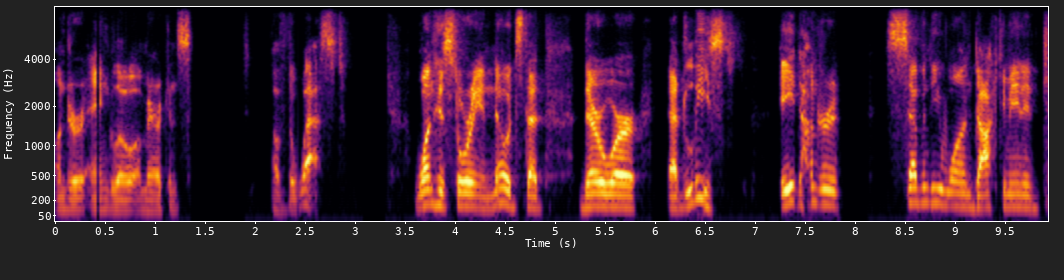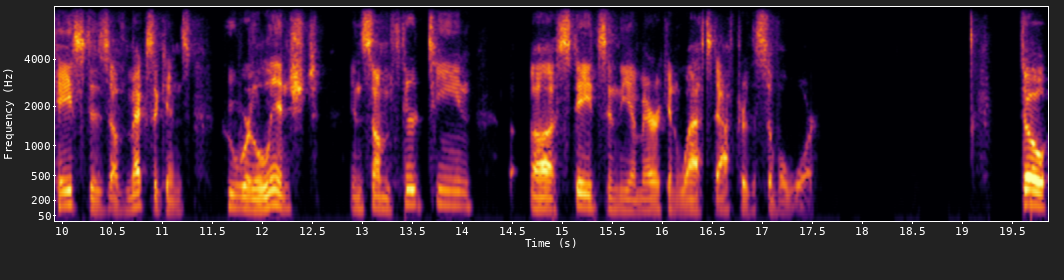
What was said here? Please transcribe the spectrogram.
under Anglo Americans of the West. One historian notes that there were at least 800 71 documented cases of Mexicans who were lynched in some 13 uh, states in the American West after the Civil War. So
